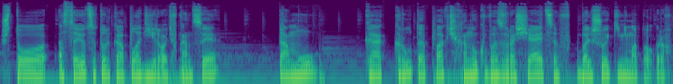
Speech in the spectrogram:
что остается только аплодировать в конце тому, как круто Пак Чханук возвращается в большой кинематограф.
